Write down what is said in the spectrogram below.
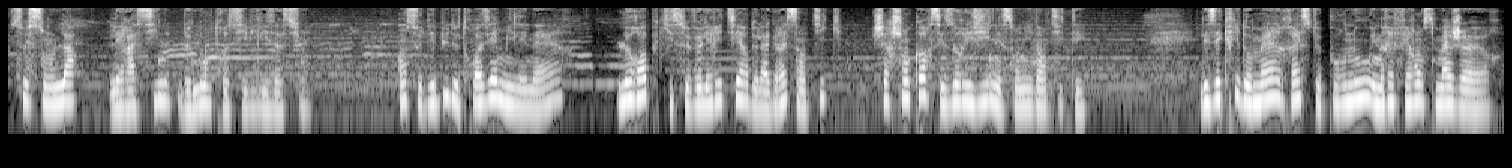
Ce sont là les racines de notre civilisation. En ce début de troisième millénaire, l'Europe qui se veut l'héritière de la Grèce antique cherche encore ses origines et son identité les écrits d'Homère restent pour nous une référence majeure.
